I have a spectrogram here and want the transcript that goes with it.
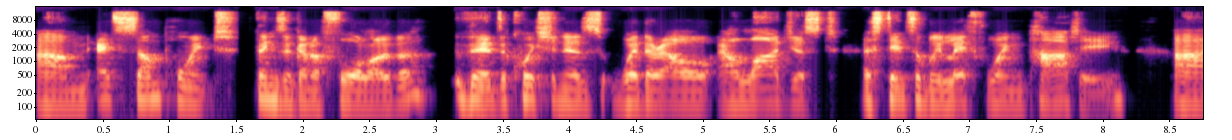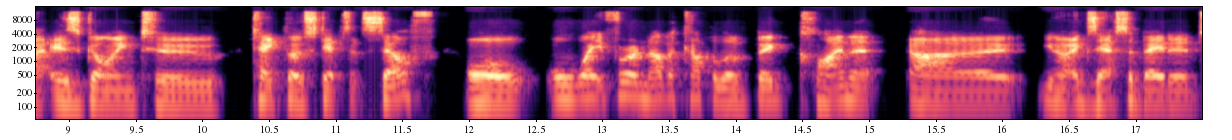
Um, at some point things are going to fall over. The the question is whether our our largest ostensibly left wing party uh, is going to take those steps itself or or wait for another couple of big climate uh, you know exacerbated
